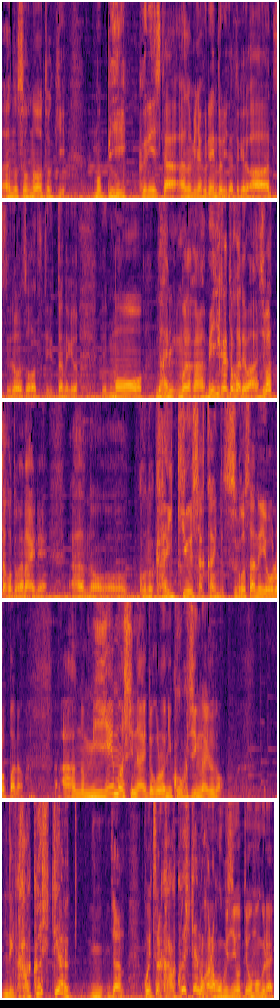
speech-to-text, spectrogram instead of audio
あのその時。もうびっくりした。あのみんなフレンドリーだったけど「ああ」っつって「どうぞ」っつって言ったんだけど。もう何もうだからアメリカとかでは味わったことがないね。あのこの階級社会の凄さねヨーロッパの。あの見えもしないところに黒人がいるの。で隠してやるじゃん。こいつら隠してんのかな黒人をって思うぐらい。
